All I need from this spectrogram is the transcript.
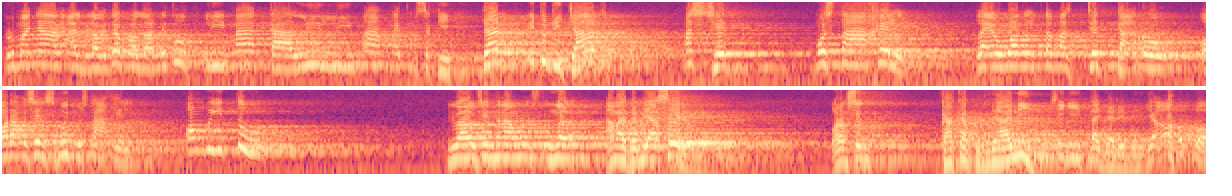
Rumahnya Al Bilawid itu 5 kali 5 meter persegi dan itu di jalan masjid. Mustahil. Lewang ke masjid gak orang sing sebut mustahil. Wong itu Iwau sinten tunggal Ahmad bin Yasir. Orang sing gagap berani. Sing kita jadi ini ya apa?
